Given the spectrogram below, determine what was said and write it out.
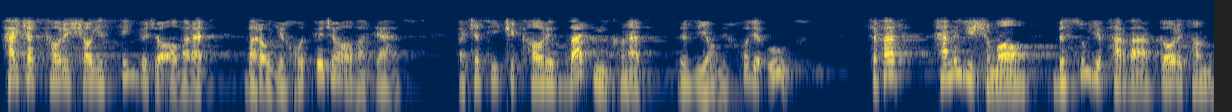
هر کس کار شایسته به جا آورد برای خود به جا آورده است و کسی که کار بد می کند به زیان خود اوست. سپس همه شما به سوی پروردگارتان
